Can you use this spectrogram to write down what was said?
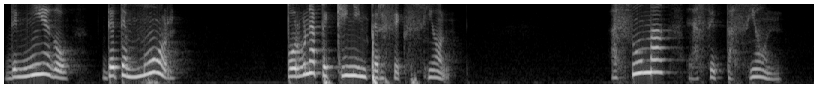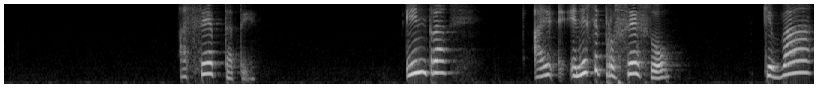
de miedo, de temor por una pequeña imperfección. Asuma la aceptación. Acéptate. Entra en ese proceso que va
